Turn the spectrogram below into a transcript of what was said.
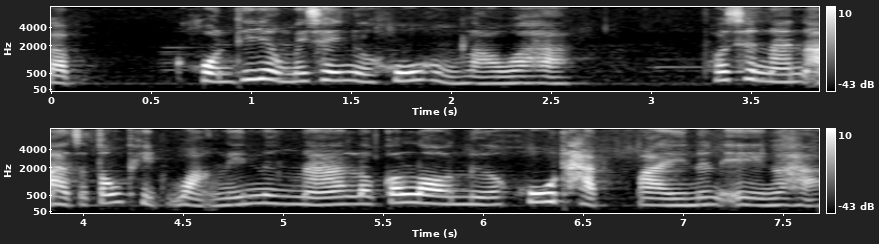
กับคนที่ยังไม่ใช่เนื้อคู่ของเราอะค่ะ เพราะฉะนั้นอาจจะต้องผิดหวังนิดนึงนะ แล้วก็รอเนื้อคู่ถัดไปนั่นเองค่ะ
